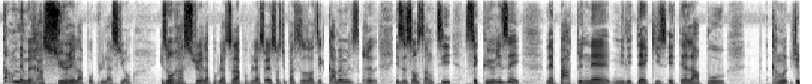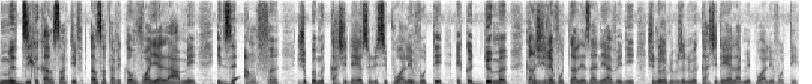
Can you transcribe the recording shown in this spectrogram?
quand même rassuré la population. Ils ont rassuré la population. La population est sortie parce qu'ils se sont quand même, ils se sont sentis sécurisés. Les partenaires militaires qui étaient là pour quand je me dis que quand un Centrafricain voyait l'armée, il disait enfin, je peux me cacher derrière celui-ci pour aller voter et que demain, quand j'irai voter dans les années à venir, je n'aurai plus besoin de me cacher derrière l'armée pour aller voter.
